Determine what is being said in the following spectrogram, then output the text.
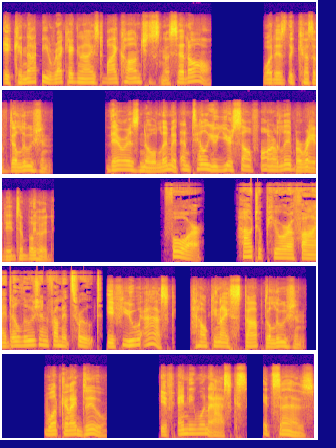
it cannot be recognized by consciousness at all. What is the cause of delusion? There is no limit until you yourself are liberated to Buddha. 4. How to purify delusion from its root. If you ask, how can I stop delusion? What can I do? If anyone asks, it says,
